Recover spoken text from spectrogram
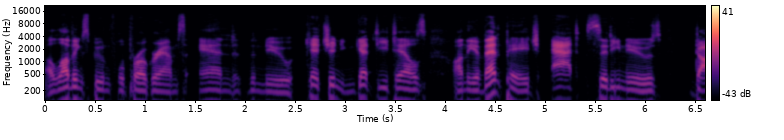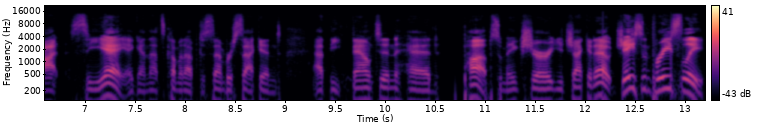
a Loving Spoonful programs and the new kitchen. You can get details on the event page at citynews.ca. Again, that's coming up December 2nd at the Fountainhead Pub. So make sure you check it out. Jason Priestley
